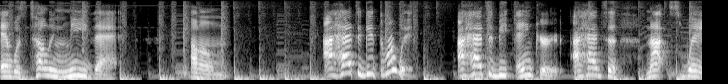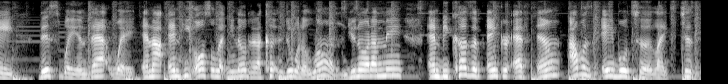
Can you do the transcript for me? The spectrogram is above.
and was telling me that um I had to get through it. I had to be anchored. I had to not sway this way and that way. And I and he also let me know that I couldn't do it alone. You know what I mean? And because of Anchor FM, I was able to like just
